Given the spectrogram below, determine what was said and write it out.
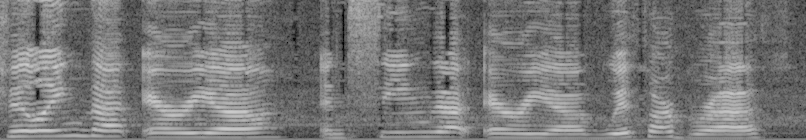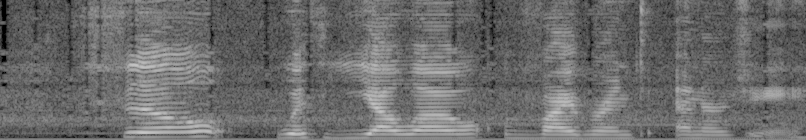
filling that area and seeing that area with our breath fill with yellow vibrant energy.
